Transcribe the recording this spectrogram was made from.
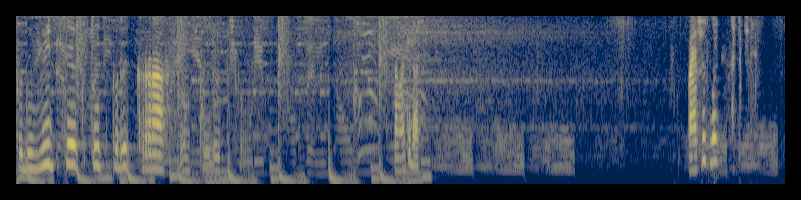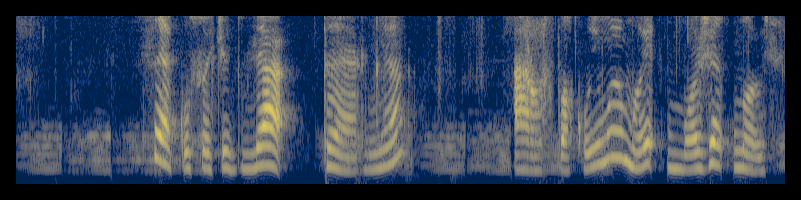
Подивіться, як тут прекрасно вийшло. Це кусочок для терня. А розпакуємо ми може новий.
